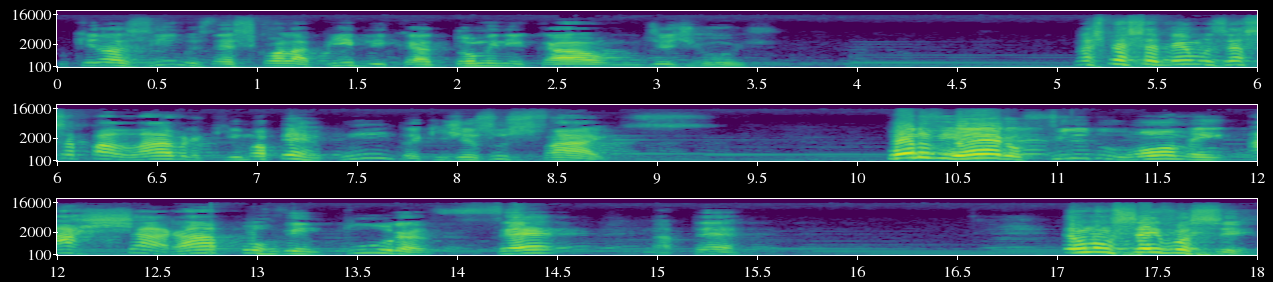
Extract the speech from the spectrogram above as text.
o que nós vimos na escola bíblica dominical no dia de hoje. Nós percebemos essa palavra aqui, uma pergunta que Jesus faz. Quando vier o filho do homem, achará porventura fé na terra? Eu não sei você,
